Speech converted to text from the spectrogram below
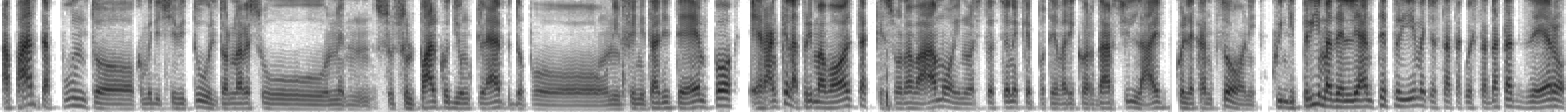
a parte appunto, come dicevi tu, il tornare su, su- sul palco di un club dopo un'infinità di tempo, era anche la prima volta che suonavamo in una situazione che poteva ricordarci in live quelle canzoni. Quindi prima delle anteprime c'è stata questa data zero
